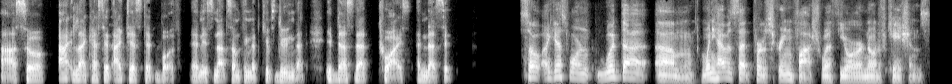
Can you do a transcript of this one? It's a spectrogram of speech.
Uh, so, I, like I said, I tested both, and it's not something that keeps doing that. It does that twice, and that's it. So I guess Warren, would uh, um, when you have it set for screen flash with your notifications,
